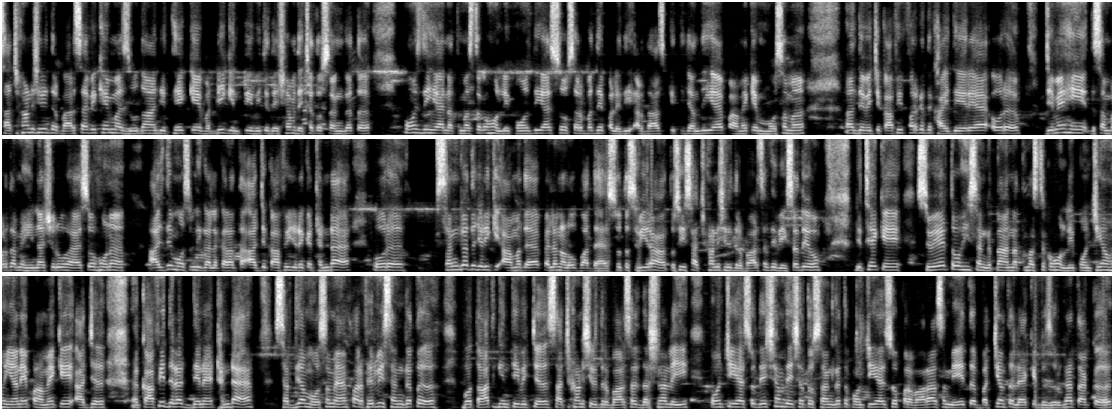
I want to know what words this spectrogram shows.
ਸੱਚਖੰਡ ਸ੍ਰੀ ਦਰਬਾਰ ਸਾਹਿਬ ਵਿਖੇ ਮੌਜੂਦ ਹਾਂ, ਜਿੱਥੇ ਕਿ ਵੱਡੀ ਗਿਣਤੀ ਵਿੱਚ ਦੇਸ਼ਾਂ ਵਿਦੇਸ਼ਾਂ ਤੋਂ ਸੰਗਤ ਪਹੁੰਚਦੀ ਹੈ, ਨਤਮਸਤਕ ਹੋਣ ਲਈ ਪਹੁੰਚਦੀ ਹੈ। ਸੋ ਸਰਬਤ ਦੇ ਭਲੇ ਦੀ ਅਰਦਾਸ ਕੀਤੀ ਜਾਂਦੀ ਹੈ। ਭਾਵੇਂ ਕਿ ਮੌਸਮ ਦੇ ਵਿੱਚ ਕਾਫੀ ਫ਼ਰਕ ਦਿਖਾਈ ਦੇ ਰਿਹਾ ਹੈ ਔਰ ਜਿਵੇਂ ਹੀ ਦਸੰਬਰ ਦਾ ਮਹੀਨਾ ਸ਼ੁਰੂ ਹੋਇਆ, ਸੋ ਹੁਣ ਅੱਜ ਦੇ ਮੌਸਮ ਦੀ ਗੱਲ ਕਰਾਂ ਤਾਂ ਅੱਜ ਕਾਫੀ ਜਿਹੜੇ ਕਿ ਠੰਡਾ ਹੈ ਔਰ ਸੰਗਤ ਜਿਹੜੀ ਕਿ ਆਮਦ ਹੈ ਪਹਿਲਾਂ ਨਾਲੋਂ ਵੱਧ ਹੈ। ਸੋ ਤਸਵੀਰਾਂ ਤੁਸੀਂ ਸੱਚਖੰਡ ਸ੍ਰੀ ਦਰਬਾਰ ਸਾਹਿਬ ਦੇ ਵੇਖ ਸਕਦੇ ਹੋ ਜਿੱਥੇ ਕਿ ਸਵੇਰ ਤੋਂ ਹੀ ਸੰਗਤਾਂ ਨਤਮਸਤਕ ਹੋਣ ਲਈ ਪਹੁੰਚੀਆਂ ਹੋਈਆਂ ਨੇ। ਭਾਵੇਂ ਕਿ ਅੱਜ ਕਾਫੀ ਦਿਨ ਹੈ, ਠੰਡਾ ਹੈ ਸਰਦੀ ਦਾ ਮੌਸਮ ਹੈ ਪਰ ਫਿਰ ਵੀ ਸੰਗਤ ਬਹੁਤਾਤ ਗਿਣਤੀ ਵਿੱਚ ਸੱਚਖੰਡ ਸ੍ਰੀ ਦਰਬਾਰ ਸਾਹਿਬ ਦੇ ਦਰਸ਼ਨਾਂ ਲਈ ਪਹੁੰਚੀ ਹੈ। ਸੋ ਦੇਸ਼ਾਂ ਵਿਦੇਸ਼ਾਂ ਤੋਂ ਸੰਗਤ ਪਹੁੰਚੀ ਹੈ। ਸੋ ਪਰਿਵਾਰਾਂ ਸਮੇਤ ਬੱਚਿਆਂ ਤੋਂ ਲੈ ਕੇ ਬਜ਼ੁਰਗਾਂ ਤੱਕ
